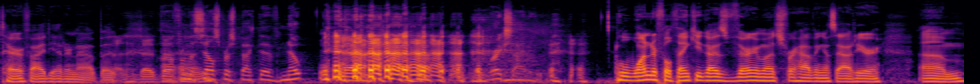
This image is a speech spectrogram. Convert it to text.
terrified yet or not, but Uh, from the um, sales perspective, nope. We're excited. Well, wonderful. Thank you guys very much for having us out here. Um,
